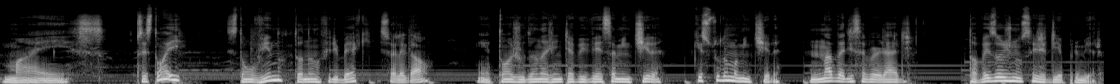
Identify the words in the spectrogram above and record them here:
Mas vocês estão aí. Vocês estão ouvindo, estão dando feedback, isso é legal. Estão ajudando a gente a viver essa mentira. Porque isso tudo é uma mentira. Nada disso é verdade. Talvez hoje não seja dia primeiro.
